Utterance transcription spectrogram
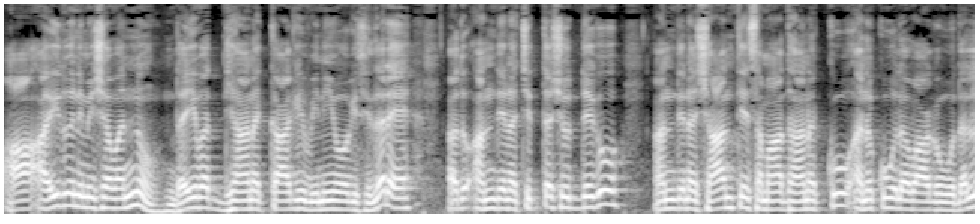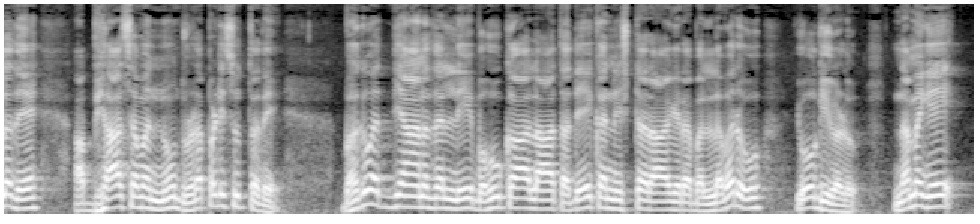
ಆ ಐದು ನಿಮಿಷವನ್ನು ದೈವಧ್ಯಾನಕ್ಕಾಗಿ ವಿನಿಯೋಗಿಸಿದರೆ ಅದು ಅಂದಿನ ಚಿತ್ತಶುದ್ಧಿಗೂ, ಅಂದಿನ ಶಾಂತಿ ಸಮಾಧಾನಕ್ಕೂ ಅನುಕೂಲವಾಗುವುದಲ್ಲದೆ ಅಭ್ಯಾಸವನ್ನು ದೃಢಪಡಿಸುತ್ತದೆ. ಭಗವದ್ಧ್ಯಾನದಲ್ಲಿ ಬಹುಕಾಲ ತದೇಕನಿಷ್ಠರಾಗಿರಬಲ್ಲವರು ಯೋಗಿಗಳು. ನಮಗೆ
